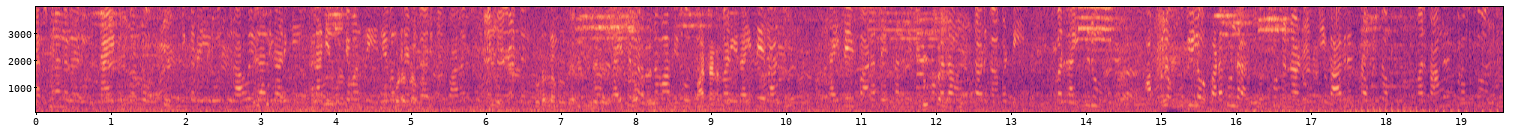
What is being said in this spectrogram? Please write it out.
లక్ష్మణన్న గారి నాయకత్వంలో ఇక్కడ ఈ రోజు రాహుల్ గాంధీ గారికి అలాగే ముఖ్యమంత్రి రేవంత్ రెడ్డి గారికి పాలాభిషేకం చేయడం జరుగుతుంది రైతుల రుణమాఫీ కోసం మరి రైతే రాజు రైతే భారతదేశానికి వెనుకలా ఉంటాడు కాబట్టి మరి రైతులు అప్పుల ఊబిలో పడకుండా చూసుకుంటున్నాడు ఈ కాంగ్రెస్ ప్రభుత్వం మరి కాంగ్రెస్ ప్రభుత్వం వచ్చిన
